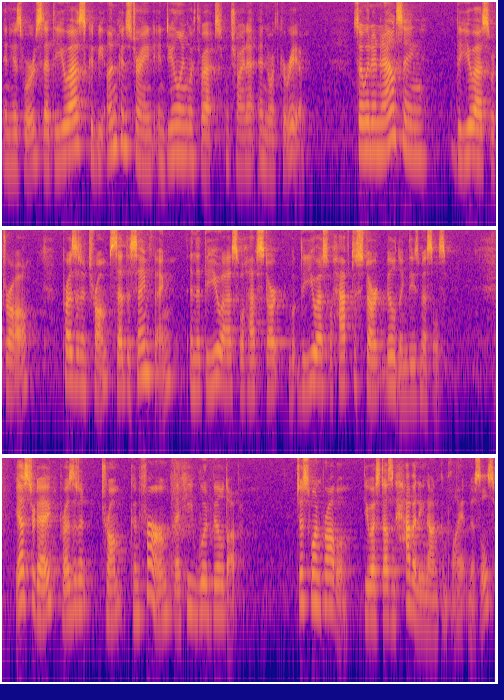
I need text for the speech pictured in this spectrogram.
in his words, that the U.S. could be unconstrained in dealing with threats from China and North Korea. So in announcing the U.S. withdrawal, President Trump said the same thing, and that the U.S. will have start the U.S. will have to start building these missiles. Yesterday, President Trump confirmed that he would build up. Just one problem: the U.S. doesn't have any non-compliant missiles.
